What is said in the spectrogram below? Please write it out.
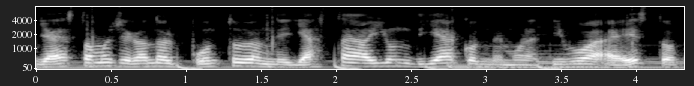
ya estamos llegando al punto donde ya está hay un día conmemorativo a esto,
